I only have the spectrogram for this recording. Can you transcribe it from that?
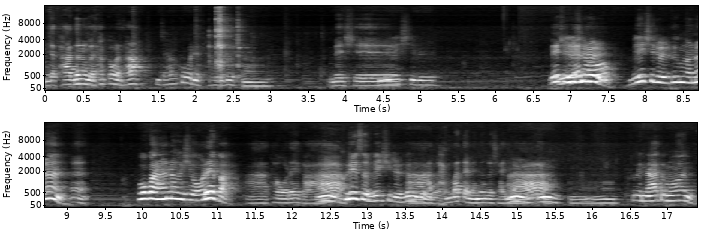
이제 다 넣는 거야 한꺼번에 다? 이제 한꺼번에 다 넣어 음. 매실 매실 매실 내놓어 매실을 넣으면은 예. 보관하는 것이 오래가 아 더 오래가 응, 그래서 매실을 넣은 아, 거예요 단맛 때문에 넣는 것이 아니라 응, 음. 그게 놔두면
